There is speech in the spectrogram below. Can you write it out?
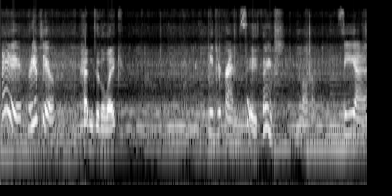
Hey, what are you up to? heading to the lake. Meet your friends. Hey, thanks. You're welcome. See ya.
